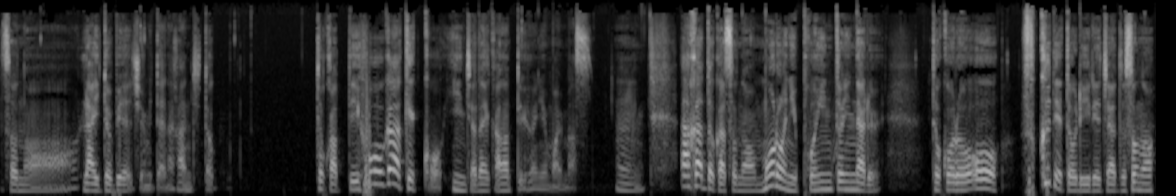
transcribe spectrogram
そのライトベージュみたいな感じととかっていう方が結構いいんじゃないかなっていうふうに思います。うん。赤とかその、もろにポイントになるところを服で取り入れちゃうと、その、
